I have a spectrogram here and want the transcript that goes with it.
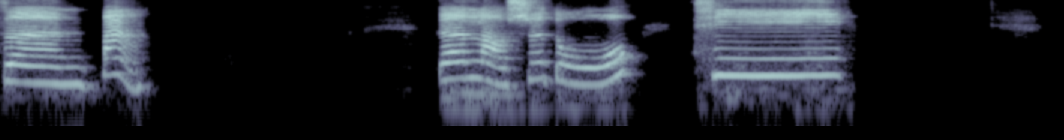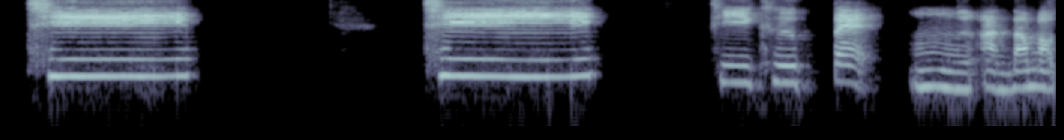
เจินปัง跟老师读ทีทีที ที่คือแตะอืมอ่านตามเหล่า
